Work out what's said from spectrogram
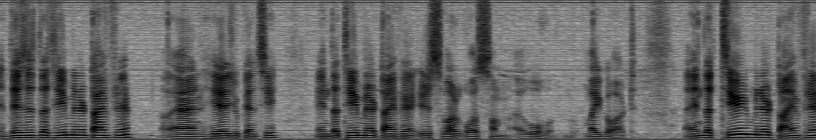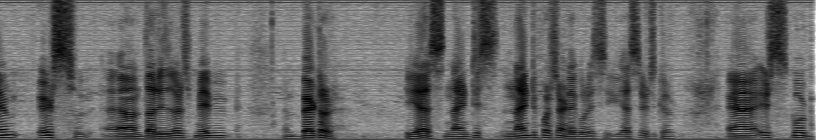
This is the 3 minute time frame and here you can see in the 3 minute time frame it's work awesome. Oh my god. In the 3 minute time frame it's uh, the results may be better. Yes 90 90 percent accuracy. Yes it's good. Uh, it's good.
